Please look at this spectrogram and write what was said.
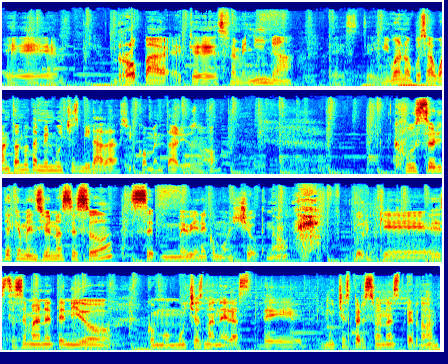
eh, ropa que es femenina, este, y bueno, pues aguantando también muchas miradas y comentarios, ¿no? Justo ahorita que mencionas eso, me viene como un shock, ¿no? Porque esta semana he tenido como muchas maneras de, muchas personas, perdón,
